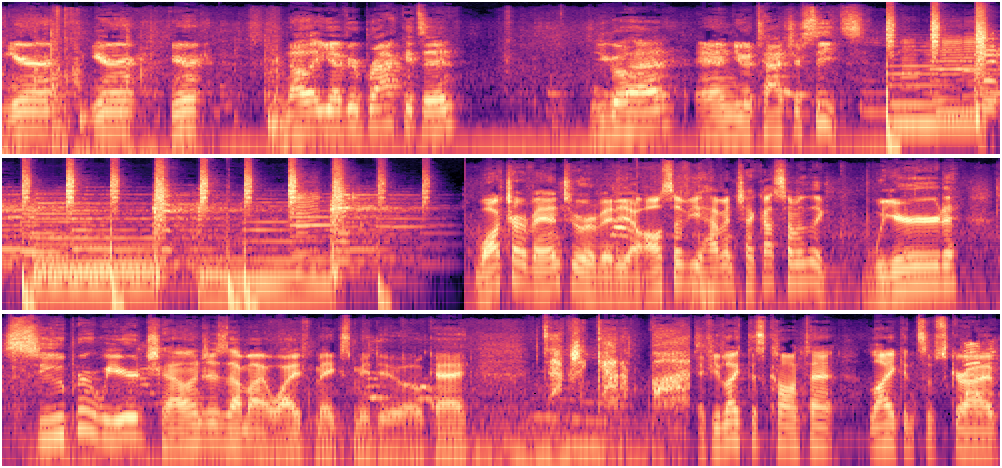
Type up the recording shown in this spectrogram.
yeah, yeah, yeah. Now that you have your brackets in, you go ahead and you attach your seats. Watch our van tour video. Also, if you haven't, check out some of the weird, super weird challenges that my wife makes me do, okay? It's actually kind of fun. If you like this content, like and subscribe.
